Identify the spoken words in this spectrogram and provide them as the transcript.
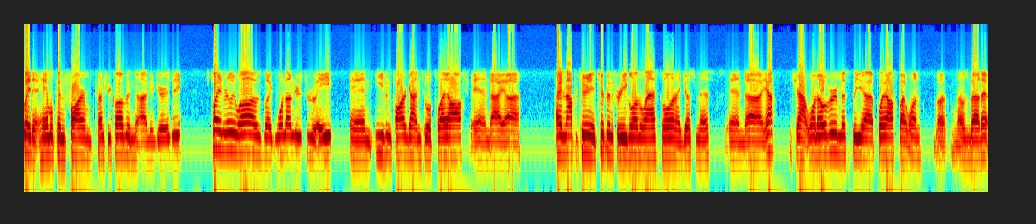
Played at Hamilton Farm Country Club in uh, New Jersey. Was playing really well. I was like one under through eight, and even par got into a playoff, and I. uh I had an opportunity to chip in for eagle on the last hole, and I just missed. And uh, yeah, shot one over, missed the uh, playoff by one, but that was about it.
